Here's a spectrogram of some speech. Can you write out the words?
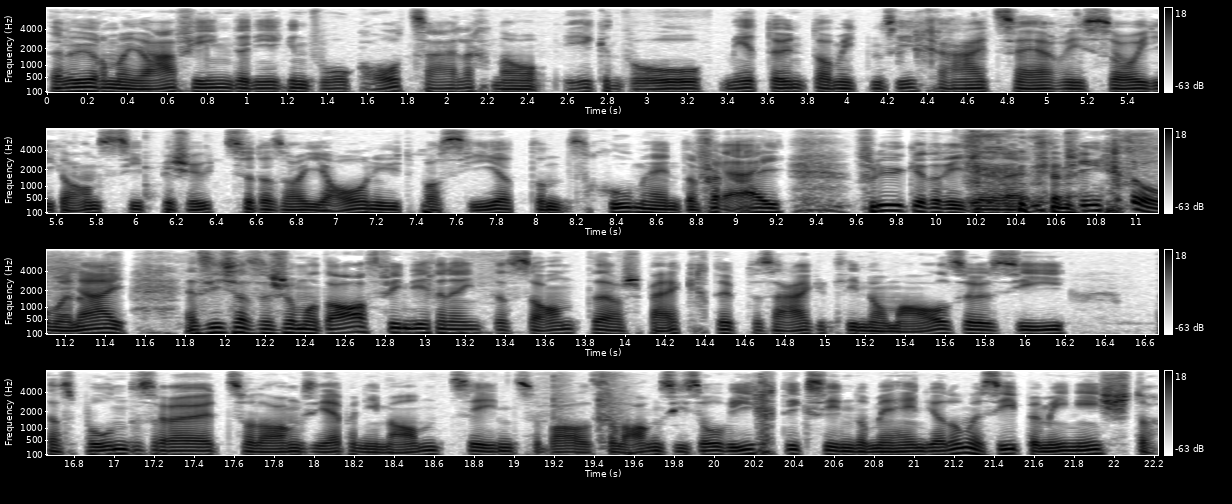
dann würden wir ja auch finden, irgendwo geht's eigentlich noch, irgendwo, wir tun da mit dem Sicherheitsservice so die ganze Zeit beschützen, dass auch ja nichts passiert und kaum haben wir frei, fliegen wir in der. Geschichte um. Nein, es ist also schon mal das, finde ich, ein interessanter Aspekt, ob das eigentlich normal soll sein, dass Bundesräte, solange sie eben im Amt sind, sobald, solange sie so wichtig sind, und wir haben ja nur sieben Minister,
